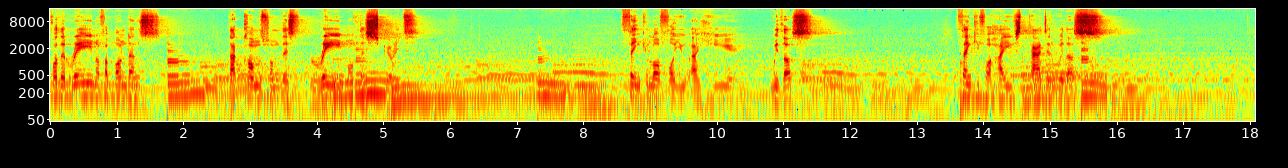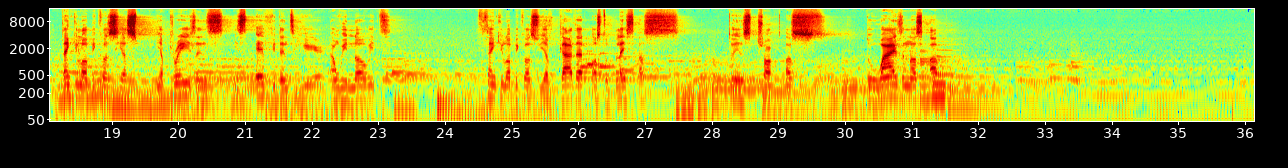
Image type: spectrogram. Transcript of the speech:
for the rain of abundance that comes from this realm of the Spirit. Thank you, Lord, for you are here with us. Thank you for how you've started with us. Thank you, Lord, because your, your presence is evident here and we know it. Thank you, Lord, because you have gathered us to bless us, to instruct us, to wisen us up.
